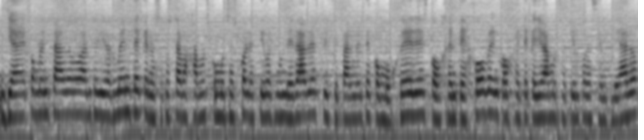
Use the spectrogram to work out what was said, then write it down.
Ya he comentado anteriormente que nosotros trabajamos con muchos colectivos vulnerables, principalmente con mujeres, con gente joven, con gente que lleva mucho tiempo desempleado,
